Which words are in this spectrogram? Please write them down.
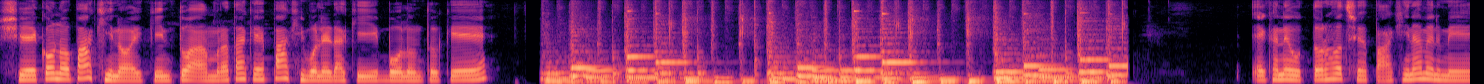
সে কোনো পাখি নয়, কিন্তু আমরা তাকে পাখি বলে ডাকি। বলুন তো কে? এখানে উত্তর হচ্ছে পাখি নামের মেয়ে।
